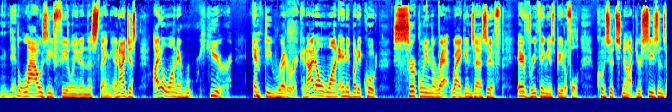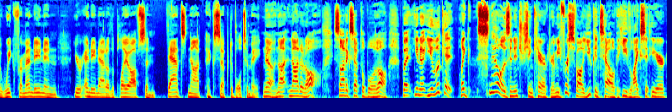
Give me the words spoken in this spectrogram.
lousy feeling in this thing. And I just, I don't want to hear empty rhetoric. And I don't want anybody, quote, circling the rat wagons as if everything is beautiful, because it's not. Your season's a week from ending, and you're ending out of the playoffs, and that's not acceptable to me. No, not not at all. It's not acceptable at all. But you know, you look at like Snell is an interesting character. I mean, first of all, you can tell that he likes it here.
